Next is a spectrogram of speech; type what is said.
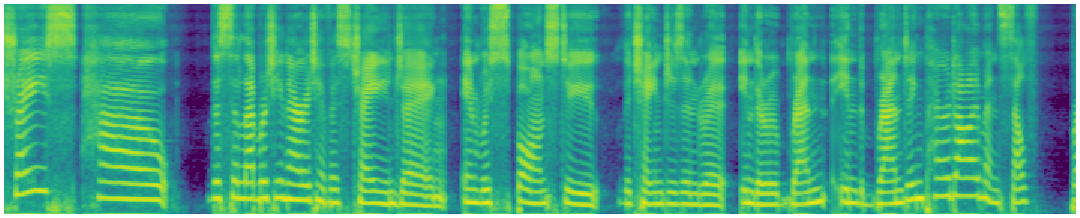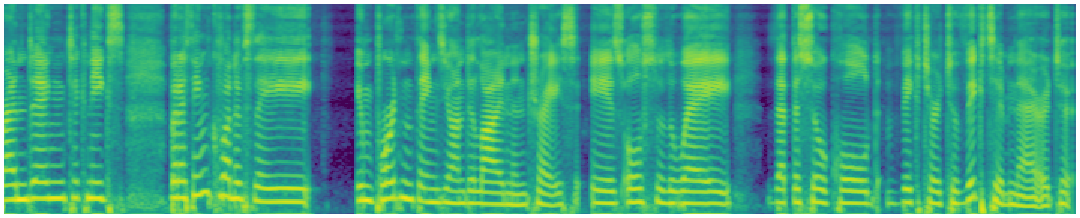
trace how the celebrity narrative is changing in response to the changes in re, in the brand in the branding paradigm and self branding techniques. But I think one of the important things you underline and trace is also the way that the so-called victor to victim narrative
